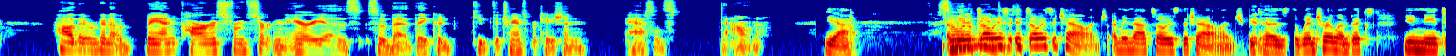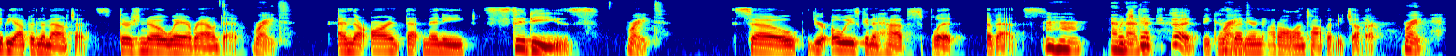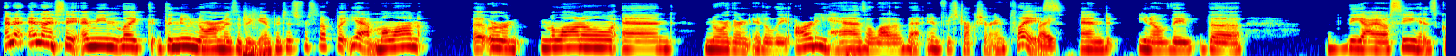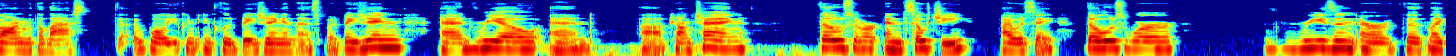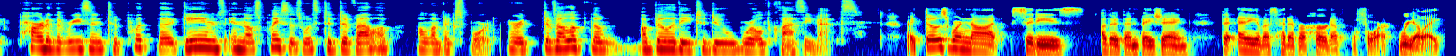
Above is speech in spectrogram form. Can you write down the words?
how they were going to ban cars from certain areas so that they could keep the transportation hassles down. Yeah. So I mean, it's always it's always a challenge. I mean, that's always the challenge because the Winter Olympics, you need to be up in the mountains. There's no way around it, right, and there aren't that many cities, right, so you're always going to have split events, hmm and which that can be good because right. then you're not all on top of each other. right, and and I say, I mean, like the new norm is a big impetus for stuff, but yeah, Milan uh, or Milano and northern Italy already has a lot of that infrastructure in place, Right. and you know they the the IOC has gone with the last. Well, you can include Beijing in this, but Beijing and Rio and uh, Pyeongchang, those were and Sochi, I would say those were reason or the like part of the reason to put the games in those places was to develop Olympic sport or develop the ability to do world class events. Right? Those were not cities other than Beijing that any of us had ever heard of before, really.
